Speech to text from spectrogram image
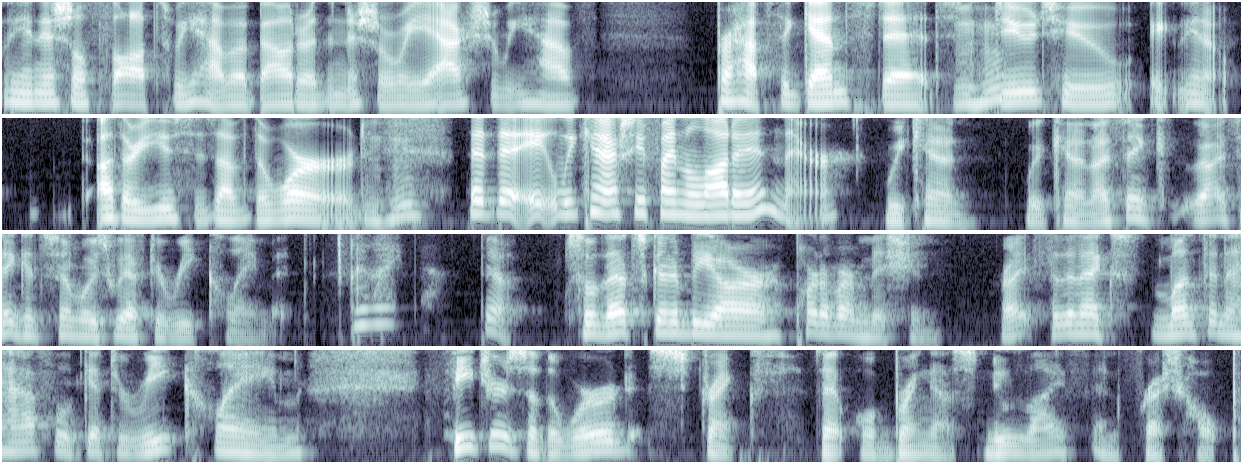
the initial thoughts we have about or the initial reaction we have perhaps against it Mhm. due to, eh, you know, other uses of the word, Mhm. that, that it, we can actually find a lot of in there. We can, we can. I think, I think in some ways we have to reclaim it. I like that. Yeah. So that's going to be our part of our mission, right? For the next month and a half, we'll get to reclaim features of the word strength that will bring us new life and fresh hope.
